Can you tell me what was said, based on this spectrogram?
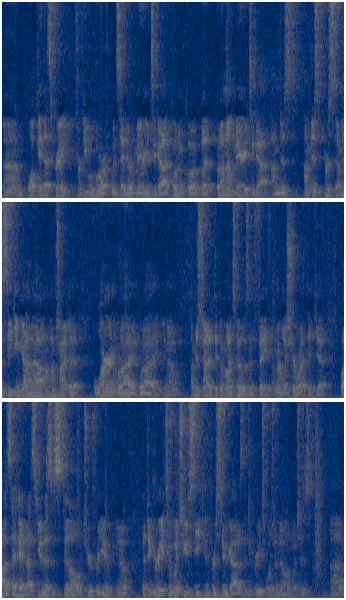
um, well, okay, that's great for people who are would say they're married to God, quote unquote, but but I'm not married to God. I'm just I'm just I'm just seeking God out. I'm, I'm trying to learn what I what I you know. I'm just trying to dip in my toes in faith. I'm not really sure what I think yet. Well, I'd say, hey, that's you. This is still true for you. You know, the degree to which you seek and pursue God is the degree to which you know Him, which is um,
